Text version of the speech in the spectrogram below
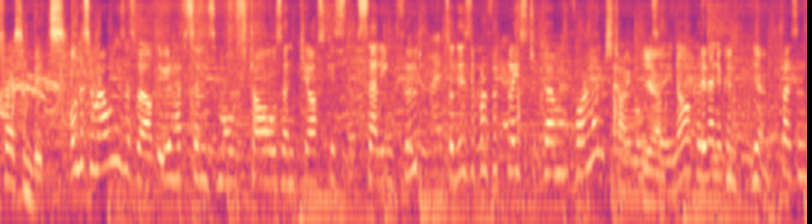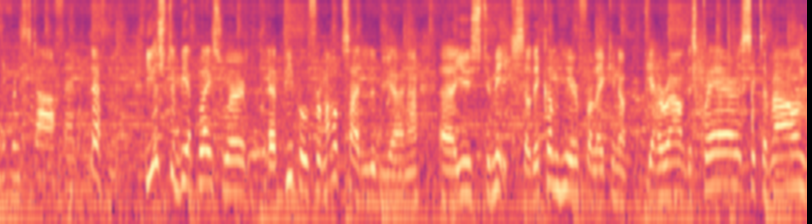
try some bits. On the surroundings as well, you have some small stalls and kiosks selling food. So this is the perfect place to come for lunchtime, I would Yeah. say, no? Because then you can yeah. try some different stuff and Definitely. Used to be a place where uh, people from outside Ljubljana uh, used to meet. So they come here for like, you know, get around the square, sit around,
